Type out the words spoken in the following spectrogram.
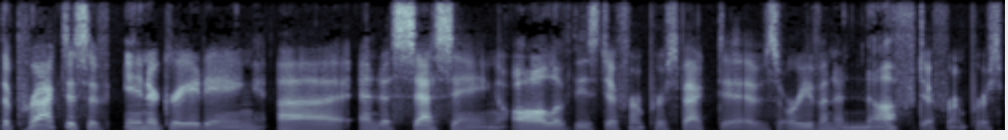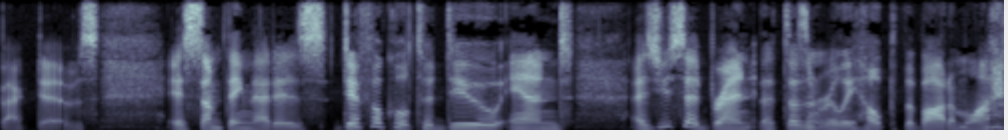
the practice of integrating uh, and assessing all of these different perspectives, or even enough different perspectives, is something that is difficult to do. And as you said, Brent, that doesn't really help the bottom line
